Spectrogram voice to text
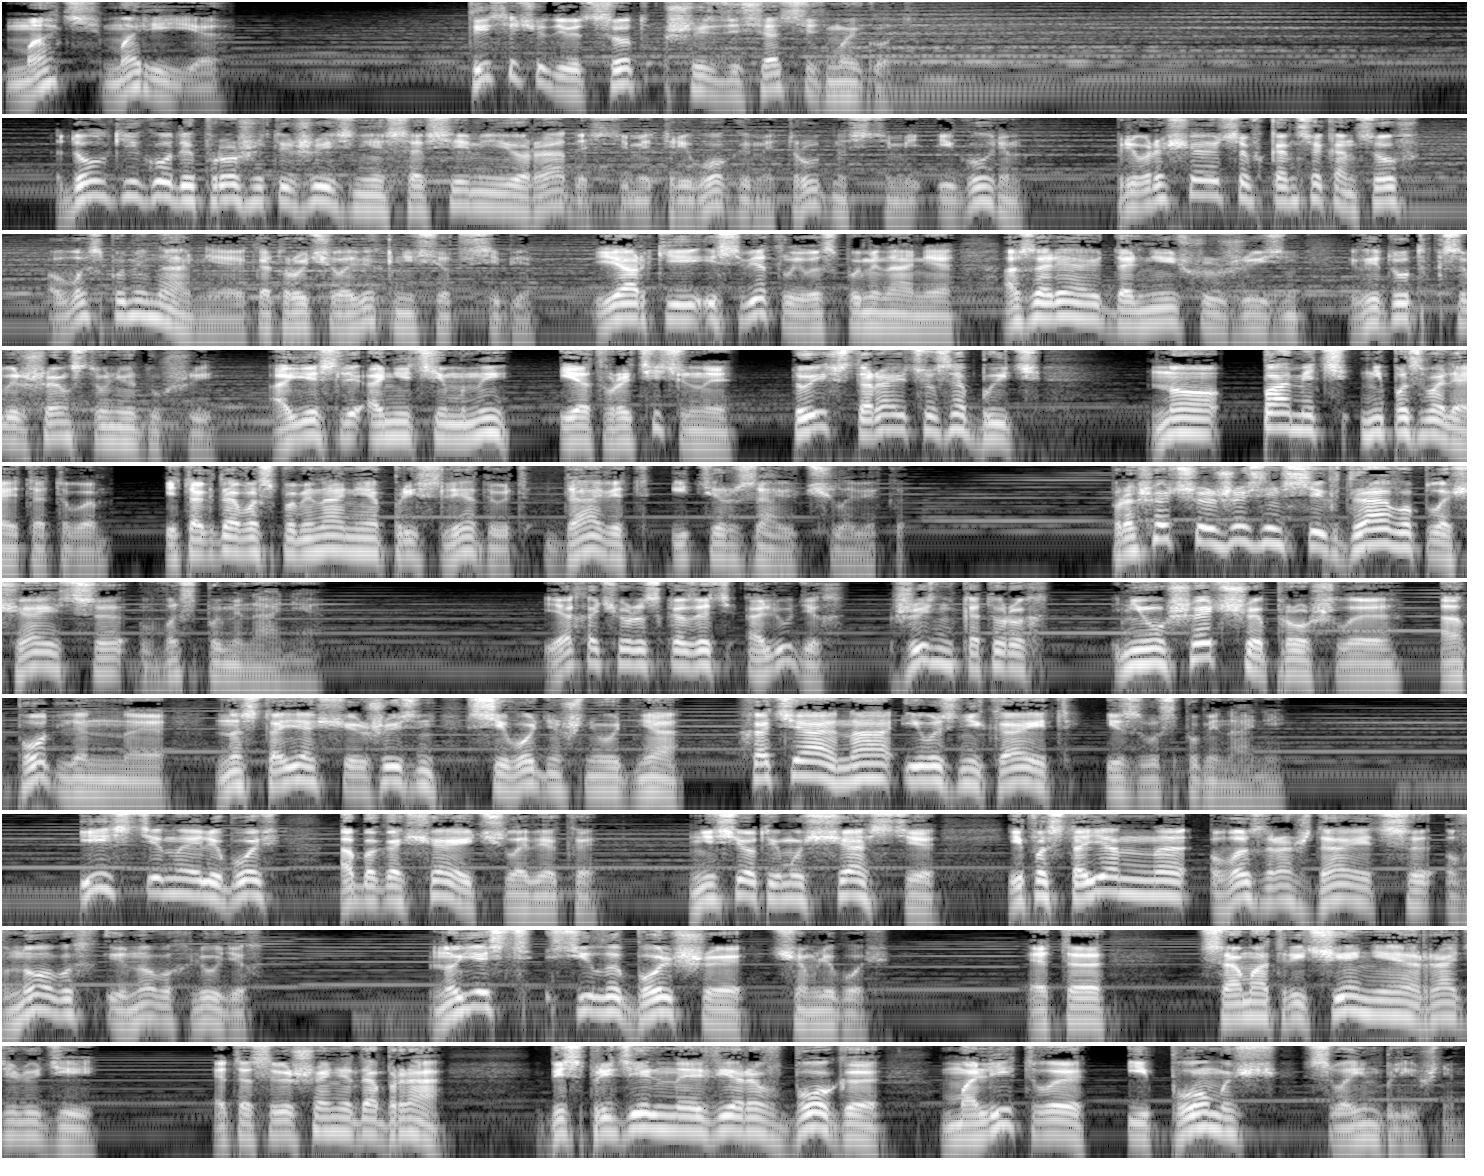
Мать Мария 1967 год Долгие годы прожитой жизни со всеми ее радостями, тревогами, трудностями и горем превращаются в конце концов в воспоминания, которые человек несет в себе. Яркие и светлые воспоминания озаряют дальнейшую жизнь, ведут к совершенствованию души. А если они темны и отвратительны, то их стараются забыть, но память не позволяет этого, и тогда воспоминания преследуют, давят и терзают человека. Прошедшая жизнь всегда воплощается в воспоминания. Я хочу рассказать о людях, жизнь которых не ушедшее прошлое, а подлинная, настоящая жизнь сегодняшнего дня, хотя она и возникает из воспоминаний. Истинная любовь обогащает человека, несет ему счастье и постоянно возрождается в новых и новых людях. Но есть сила большая, чем любовь. Это самоотречение ради людей. Это совершение добра, беспредельная вера в Бога, молитва и помощь своим ближним.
